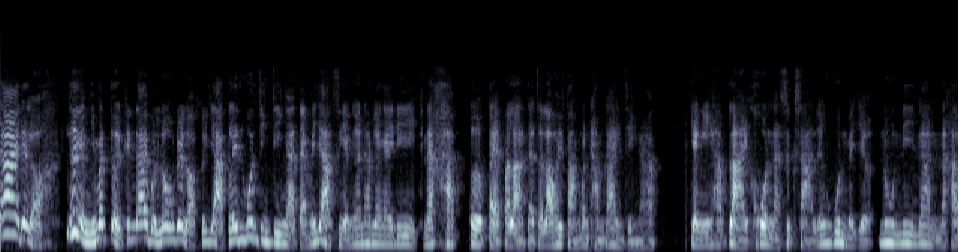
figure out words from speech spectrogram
ได้ด้วยเหรอ เรื่องอย่างนี้มันเกิดขึ้นได้บนโลกด้วยเหรอ คืออยากเล่นหุ้นจริงๆอะแต่ไม่อยากเสียเงินทำยังไงดีนะครับ เออแปลกประหลาดแต่จะเล่าให้ฟังมันทำได้จริงๆนะครับ อย่างนี้ครับหลายคนนะศึกษาเรื่องหุ้นมาเยอะนู่นนี่นั่นนะครับ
